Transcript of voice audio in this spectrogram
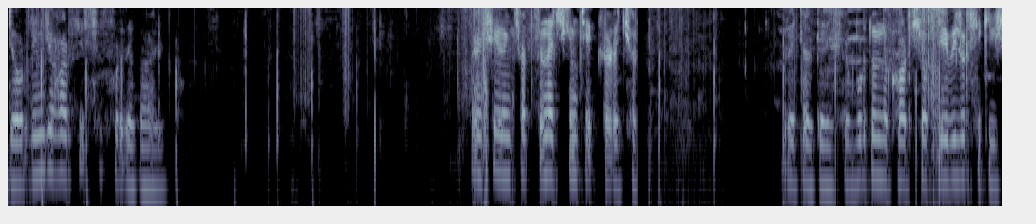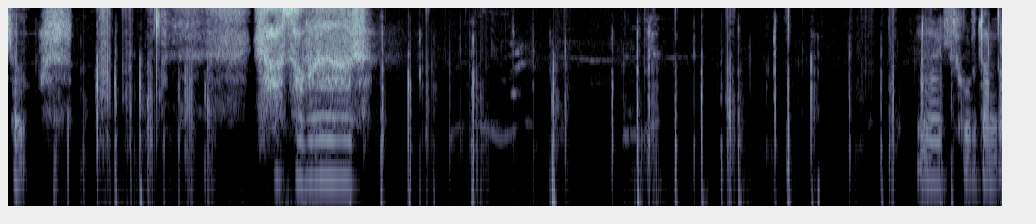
Dördüncü harfi sıfırdı galiba. Ben şu evin çatısına çıkayım tekrar açarım. Evet arkadaşlar buradan da karşı atlayabilirsek inşallah. Ya sabır. Hemen şuradan da.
